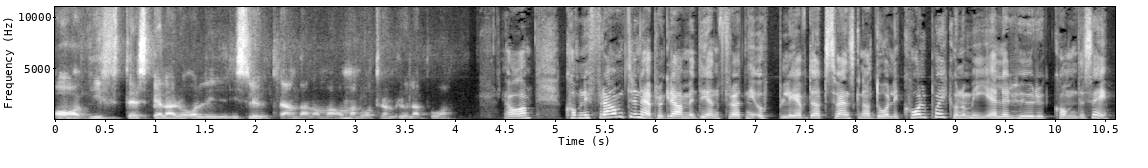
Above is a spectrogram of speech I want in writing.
avgifter spelar roll i, i slutändan om man, om man låter dem rulla på. Ja, kom ni fram till den här programidén för att ni upplevde att svenskarna har dålig koll på ekonomi, eller hur kom det sig?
